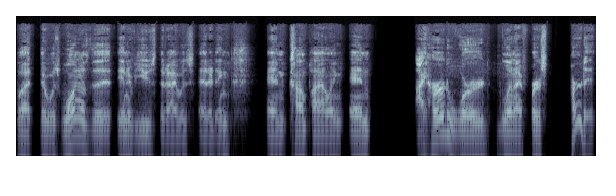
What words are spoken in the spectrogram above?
but there was one of the interviews that I was editing and compiling, and I heard a word when I first heard it,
